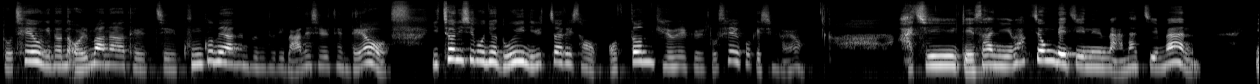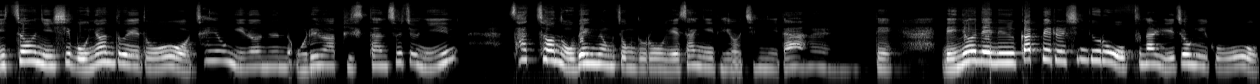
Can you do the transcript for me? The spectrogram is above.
또 채용 인원은 얼마나 될지 궁금해하는 분들이 많으실 텐데요. 2025년 노인 일자리 사업 어떤 계획을 또 세우고 계신가요? 아직 예산이 확정되지는 않았지만 2025년도에도 채용 인원은 올해와 비슷한 수준인 4,500명 정도로 예상이 되어집니다. 네. 내년에는 카페를 신규로 오픈할 예정이고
